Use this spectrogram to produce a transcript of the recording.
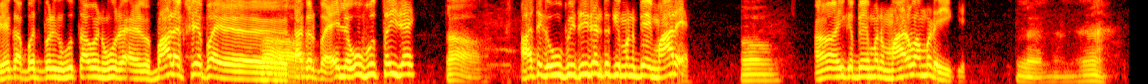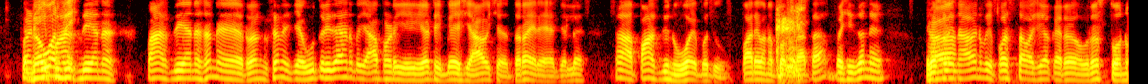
ભેગા બધ ભરીને હુતા હું બાળક છે ભાઈ સાગરભાઈ. એટલે ઊભું થઈ જાય. હા. તે કે ઊભી થઈ જાય તો કે મને બે મારે. હા. હા ઈ કે બે મને મારવા મળે ઈ કે. પાંચ દી એને છે ને રંગ છે ને જે ઉતરી જાય ને પછી આફળી હેઠી બેસી આવશે ધરાઈ રહે છે એટલે હા પાંચ દિન હોય બધું પારેવાના પગ રાતા. પછી છે ને રોકડીને આવે ને પછી પસ્તાવા છે કે રસ્તો ન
